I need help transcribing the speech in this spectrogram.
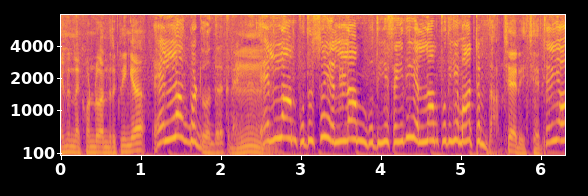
என்னென்ன கொண்டு வந்திருக்கீங்க எல்லாம் கொண்டு வந்திருக்கிறேன். எல்லாம் புதுசு எல்லாம் புதிய செய்தி எல்லாம் புதிய மாற்றம் தான். சரி சரி. சரியா?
